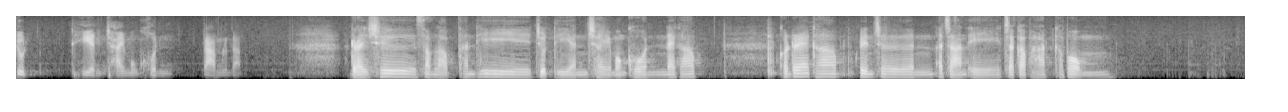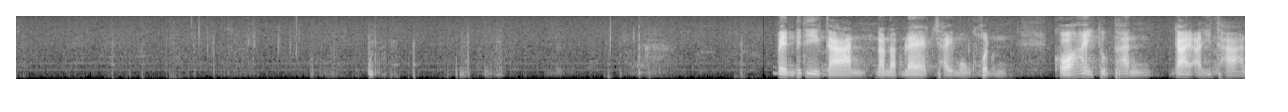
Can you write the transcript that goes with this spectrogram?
จุดเทียนชัยมงคลตามระดับ รายชื่อสำหรับท่านที่จุดเทียนชัยมงคลนะครับ คนแรกครับเรียนเชิญอาจารย์เอจักรพัฒน์ครับผม เป็นพิธีการลำดับแรกชัยมงคล ขอให้ทุกท่านได้อธิษฐาน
